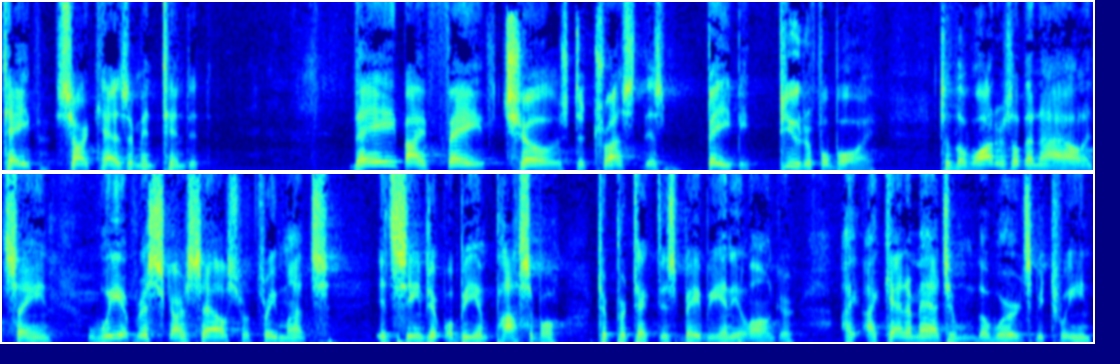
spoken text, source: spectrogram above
tape, sarcasm intended. They, by faith, chose to trust this baby, beautiful boy, to the waters of the Nile and saying, We have risked ourselves for three months. It seems it will be impossible to protect this baby any longer. I, I can't imagine the words between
